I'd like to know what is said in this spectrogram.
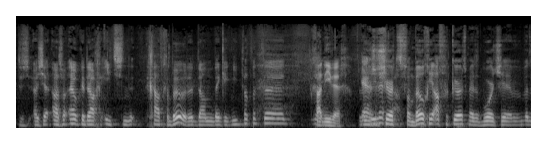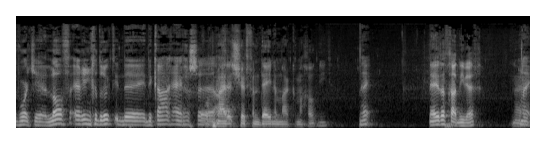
dus als, je, als er elke dag iets gaat gebeuren, dan denk ik niet dat het... eh, Gaat niet weg. Er is een shirt van België afgekeurd met het woordje, het woordje love erin gedrukt in de, in de kraag ergens. eh, Volgens mij dat shirt van Denemarken mag ook niet. nee, Nee, dat gaat niet weg. Nee. nee.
